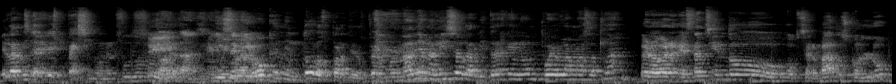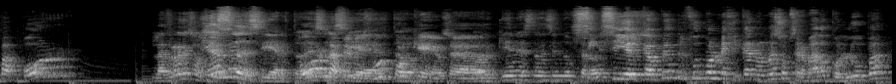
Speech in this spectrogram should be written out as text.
el arbitraje Sí. es pésimo en el fútbol Sí, sí, y se equivocan en todos los partidos, pero pues nadie analiza el arbitraje en un Puebla Mazatlán. Pero a ver, están siendo observados con lupa por las redes sociales. Eso es cierto. por eso la es cierto. ¿por qué? O sea, ¿Por quién están siendo si, observados? si el campeón del fútbol mexicano no es observado con lupa,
